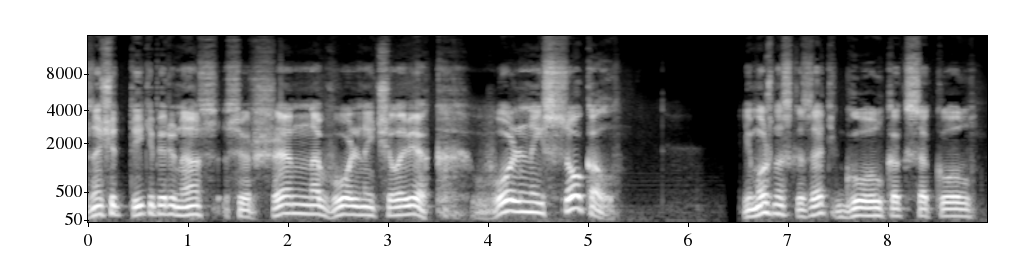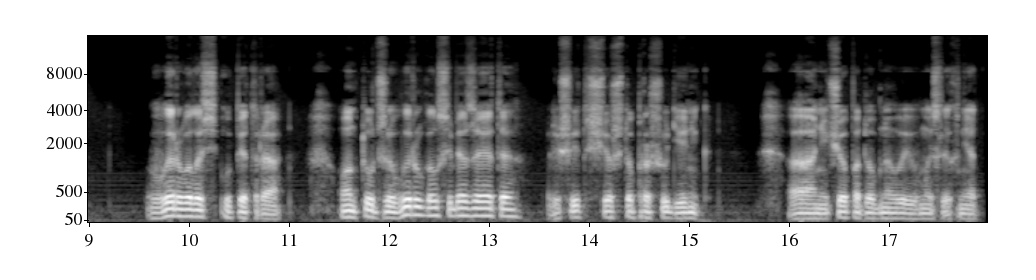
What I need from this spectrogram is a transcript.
Значит, ты теперь у нас совершенно вольный человек, вольный сокол. И, можно сказать, гол, как сокол, вырвалось у Петра. Он тут же выругал себя за это, решит еще, что прошу денег. А ничего подобного и в мыслях нет.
